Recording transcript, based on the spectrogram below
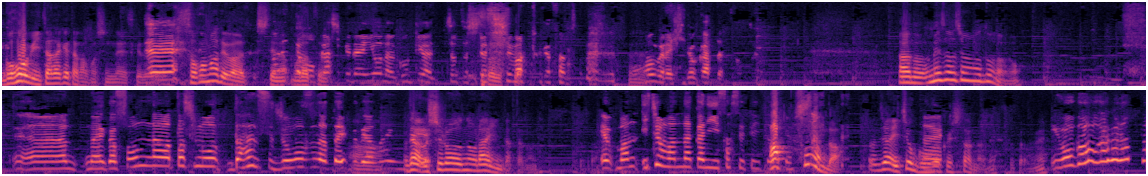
ごご褒美いただけたかもしれないですけど、えー。そこまではしてもらってない。かしくないような動きはちょっとしてしまったかなと。思うぐらいひどかったです。あの梅沢ちゃんはどうなの？あーなんかそんな私もダンス上手なタイプではないんで。あー。じゃあ後ろのラインだったのねえ、まん、一応真ん中にいさせていただきあました。そうなんだじゃあ一応合格したんだね、そうだね合格だった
